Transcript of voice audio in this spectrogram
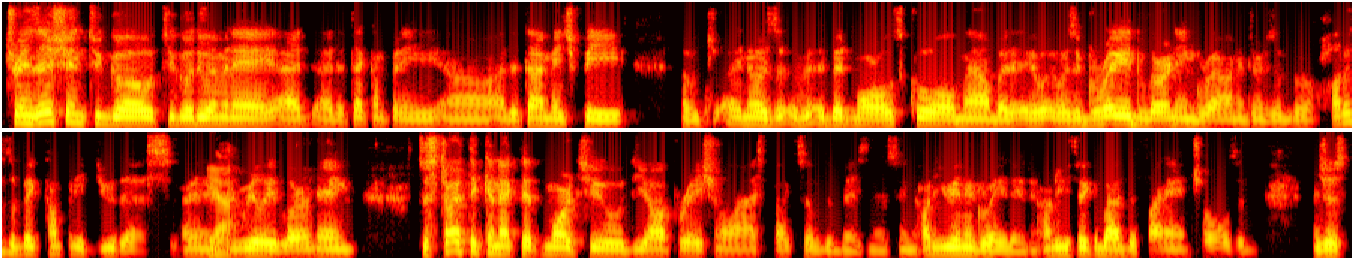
transition to go to go do M and A at, at a tech company uh, at the time HP. I know it's a, bit more old school now, but it, it was a great learning ground in terms of how does a big company do this? And- Yeah. really learning to start to connect it more to the operational aspects of the business and how do you integrate it, how do you think about the financials, and, and just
